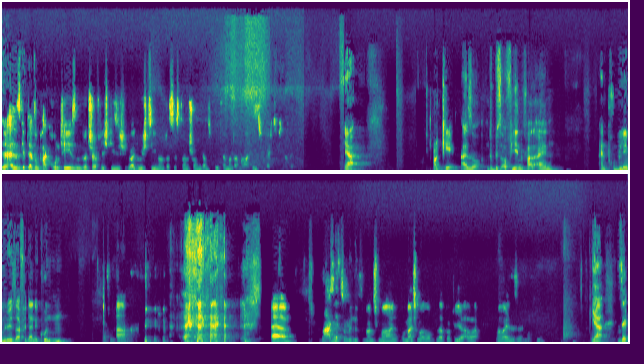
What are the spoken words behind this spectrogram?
also es gibt ja so ein paar Grundthesen wirtschaftlich, die sich überall durchziehen und das ist dann schon ganz gut, wenn man da mal links und rechts Ja. Okay, also du bist auf jeden Fall ein, ein Problemlöser für deine Kunden. Ah. ähm, Sagen sie zumindest manchmal und manchmal auch auf Blatt Papier, aber man weiß es ja nicht. Ne? Ja, sehr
